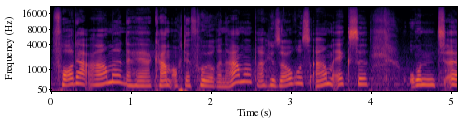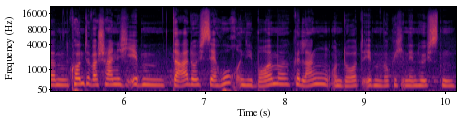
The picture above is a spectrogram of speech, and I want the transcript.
Vorderarme, daher kam auch der frühere Name, Brachiosaurus, Armechse, und ähm, konnte wahrscheinlich eben dadurch sehr hoch in die Bäume gelangen und dort eben wirklich in den höchsten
